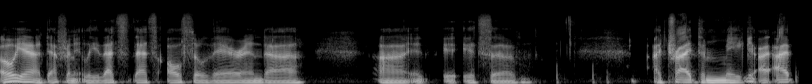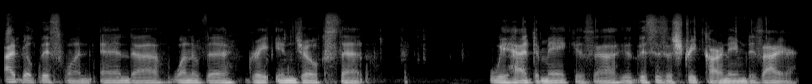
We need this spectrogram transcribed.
Oh yeah, definitely. That's that's also there, and uh, uh, it, it, it's a. I tried to make. I, I I built this one, and uh, one of the great in jokes that we had to make is uh, this is a streetcar named Desire.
